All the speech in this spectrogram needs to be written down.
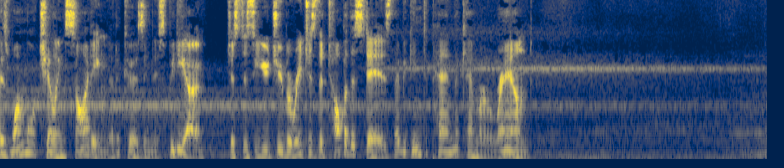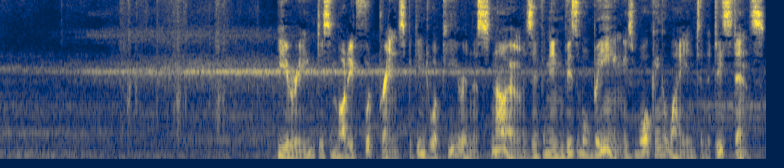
There's one more chilling sighting that occurs in this video. Just as the YouTuber reaches the top of the stairs, they begin to pan the camera around. Eerie, disembodied footprints begin to appear in the snow as if an invisible being is walking away into the distance.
